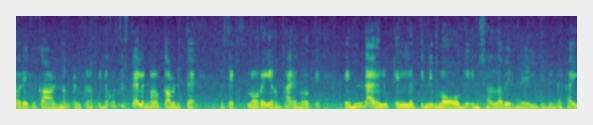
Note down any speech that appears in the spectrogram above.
അവരെയൊക്കെ കാണണം എടുക്കണം. പിന്നെ കുറച്ച് സ്ഥലങ്ങളൊക്കെ അവിടുത്തെ കുറച്ച് എക്സ്പ്ലോർ ചെയ്യണം കാര്യങ്ങളൊക്കെ. എന്തായാലും എല്ലാത്തിന്റെയും വ്ളോഗ് ഇൻഷാല്ല വരുന്നതായിരിക്കും. പിന്നെ കൈ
